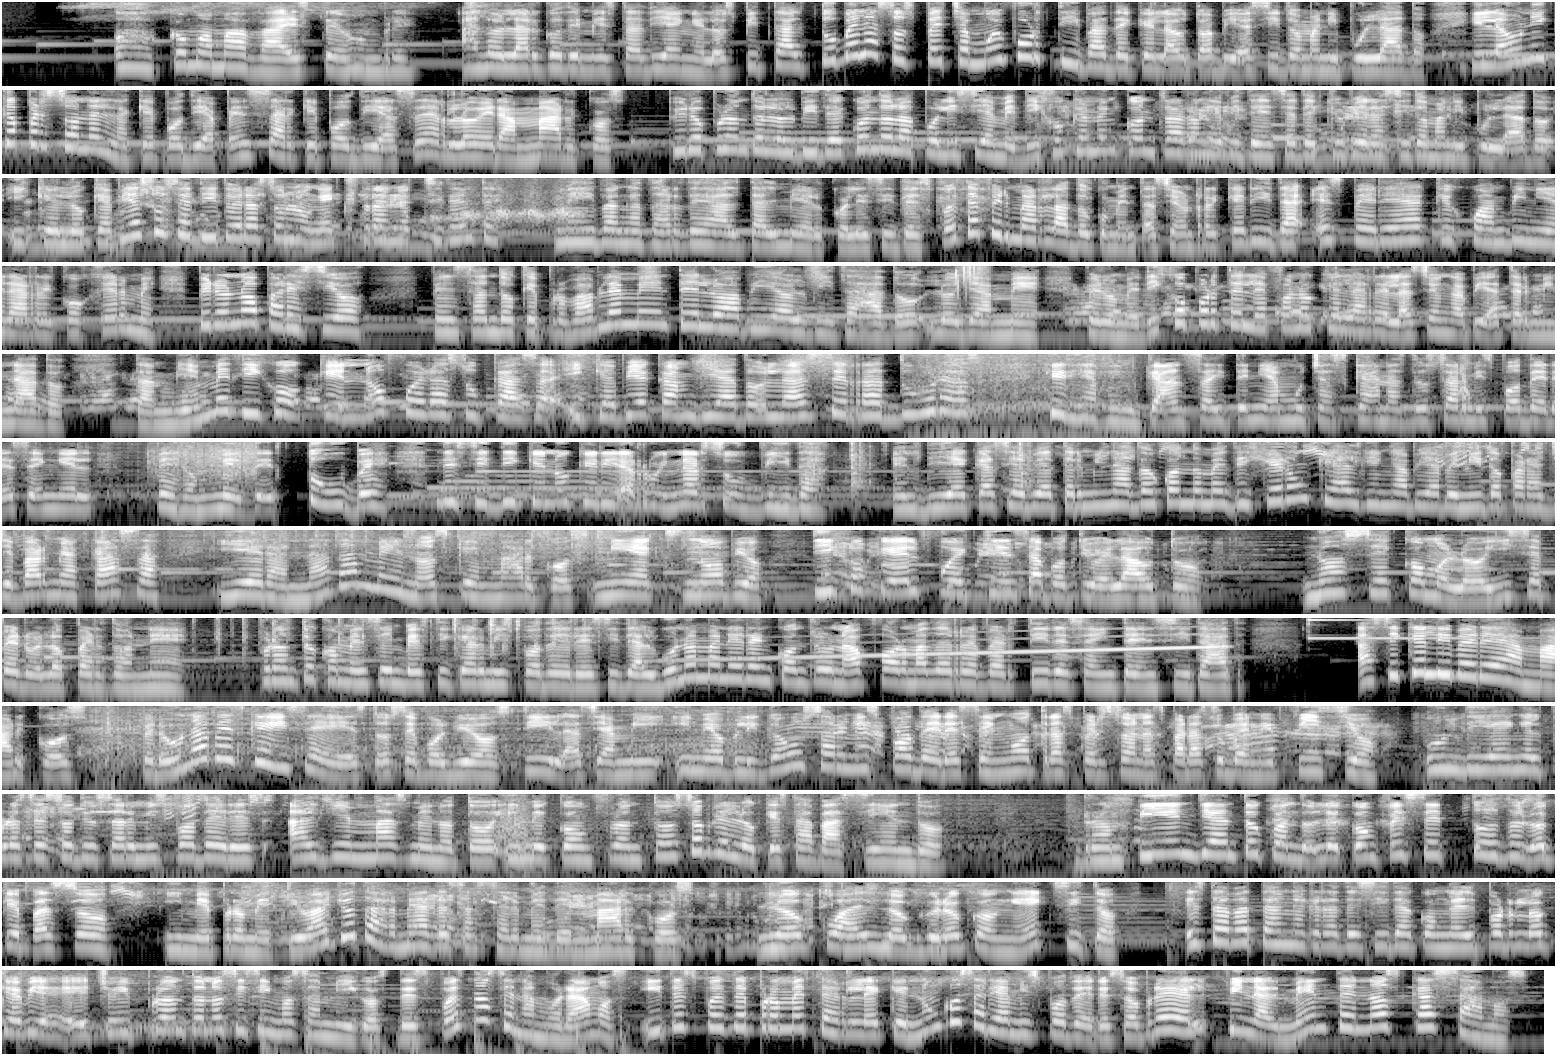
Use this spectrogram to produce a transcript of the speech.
Oh, cómo amaba a este hombre. A lo largo de mi estadía en el hospital tuve la sospecha muy furtiva de que el auto había sido manipulado y la única persona en la que podía pensar que podía hacerlo era Marcos. Pero pronto lo olvidé cuando la policía me dijo que no encontraron evidencia de que hubiera sido manipulado y que lo que había sucedido era solo un extraño accidente. Me iban a dar de alta el miércoles y después de firmar la documentación requerida esperé a que Juan viniera a recogerme, pero no apareció. Pensando que probablemente lo había olvidado, lo llamé, pero me dijo por teléfono que la relación había terminado. También me dijo que no fuera a su casa y que había cambiado las cerraduras. Quería venganza y tenía muchas ganas de usar mis poderes en él, pero me detuve. Decidí que no quería arruinar su vida. El día casi había terminado cuando me dijeron que alguien había venido para llevarme a casa y era nada menos que Marcos, mi exnovio. Dijo que él fue quien saboteó el auto. No sé cómo lo hice, pero lo perdoné. Pronto comencé a investigar mis poderes y de alguna manera encontré una forma de revertir esa intensidad. Así que liberé a Marcos, pero una vez que hice esto se volvió hostil hacia mí y me obligó a usar mis poderes en otras personas para su beneficio. Un día en el proceso de usar mis poderes, alguien más me notó y me confrontó sobre lo que estaba haciendo. Rompí en llanto cuando le confesé todo lo que pasó y me prometió ayudarme a deshacerme de Marcos, lo cual logró con éxito. Estaba tan agradecida con él por lo que había hecho y pronto nos hicimos amigos. Después nos enamoramos y después de prometerle que nunca usaría mis poderes sobre él, finalmente nos casamos.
